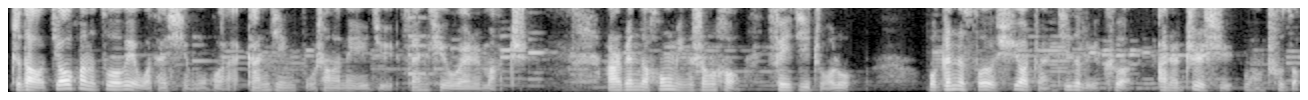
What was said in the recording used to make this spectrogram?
直到交换了座位，我才醒悟过来，赶紧补上了那一句 “Thank you very much”。耳边的轰鸣声后，飞机着陆。我跟着所有需要转机的旅客，按照秩序往出走，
